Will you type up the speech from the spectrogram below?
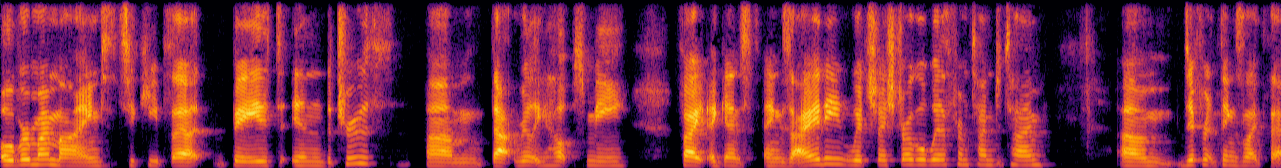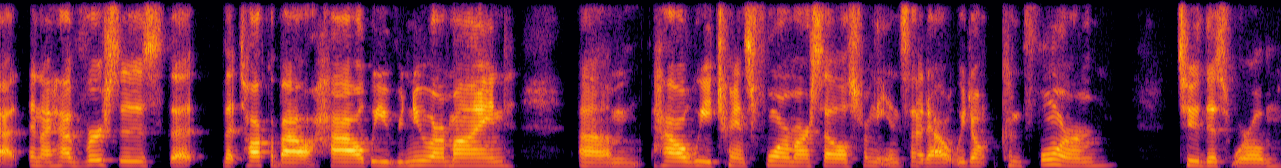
over my mind to keep that bathed in the truth. Um, that really helps me fight against anxiety, which I struggle with from time to time. Um, different things like that. And I have verses that that talk about how we renew our mind, um, how we transform ourselves from the inside out. We don't conform to this world,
